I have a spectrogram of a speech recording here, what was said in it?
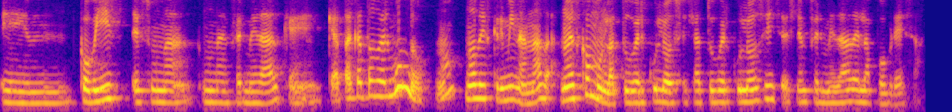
eh, COVID es una, una enfermedad que, que, ataca a todo el mundo, ¿no? No discrimina nada. No es como la tuberculosis. La tuberculosis es la enfermedad de la pobreza.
